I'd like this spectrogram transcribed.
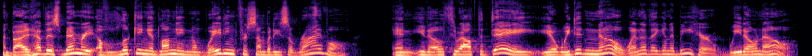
But I'd have this memory of looking and longing and waiting for somebody's arrival. And, you know, throughout the day, you know, we didn't know when are they going to be here? We don't know.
